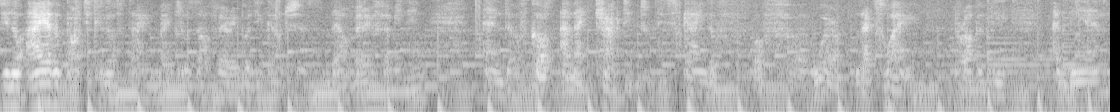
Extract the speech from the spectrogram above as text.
Because you know I have a particular style. My clothes are very body conscious. They are very feminine, and of course I'm attracted to this kind of of uh, work. That's why probably at the end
